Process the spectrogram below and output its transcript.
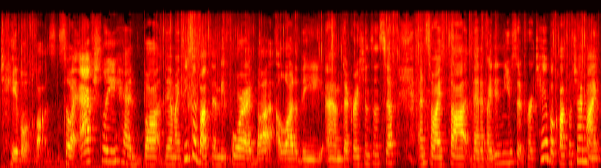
tablecloths. So I actually had bought them. I think I bought them before I bought a lot of the um, decorations and stuff. And so I thought that if I didn't use it for a tablecloth, which I might,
